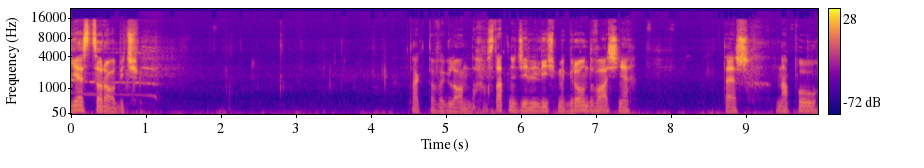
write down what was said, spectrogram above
jest co robić. Tak to wygląda. Ostatnio dzieliliśmy grunt właśnie. Też na pół.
